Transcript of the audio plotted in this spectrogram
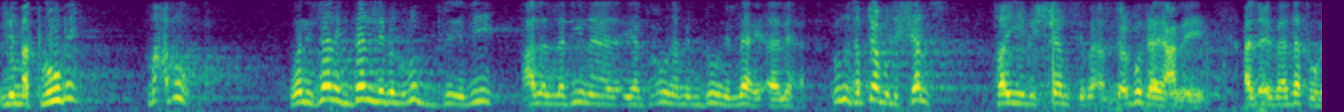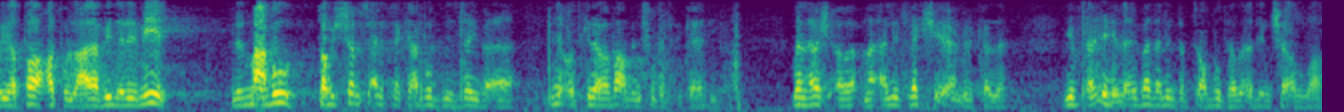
لمطلوب معبود. ولذلك ده اللي بنرد به على الذين يدعون من دون الله آلهة. يقولوا انت بتعبد الشمس؟ طيب الشمس بقى بتعبدها يعني إيه؟ العبادة هي طاعة العابد لمين للمعبود. طب الشمس قالت لك اعبدني إزاي بقى؟ نقعد كده مع بعض نشوف الحكاية دي. ملهاش ما قالت لكش اعمل كذا. يبقى إيه العبادة اللي أنت بتعبدها بقى دي إن شاء الله؟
